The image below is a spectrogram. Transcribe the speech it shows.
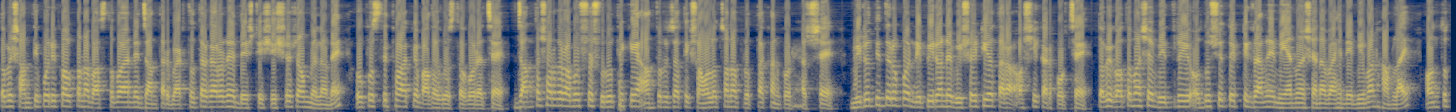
তবে শান্তি পরিকল্পনা বাস্তবায়নে জান্তার ব্যর্থতার কারণে দেশটি শীর্ষ সম্মেলনে উপস্থিত হওয়াকে বাধাগ্রস্ত করেছে। জান্তা সরকার অবশ্য শুরু থেকে আন্তর্জাতিক সমালোচনা প্রত্যাখ্যান করে আসছে। বিরোধীদের উপর নিপীড়নের বিষয়টিও তারা অস্বীকার করছে। তবে গত মাসে বিদ্রোহী অধ্যুষিত একটি গ্রামে মিয়ানমার সেনাবাহিনীর বিমান হামলায় অন্তত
